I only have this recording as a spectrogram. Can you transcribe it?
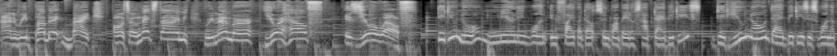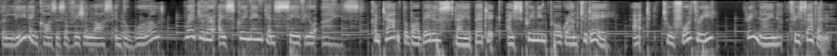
and Republic Bank. Until next time, remember, your health is your wealth. Did you know nearly one in five adults in Barbados have diabetes? Did you know diabetes is one of the leading causes of vision loss in the world? Regular eye screening can save your eyes. Contact the Barbados Diabetic Eye Screening Program today at 243 3937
